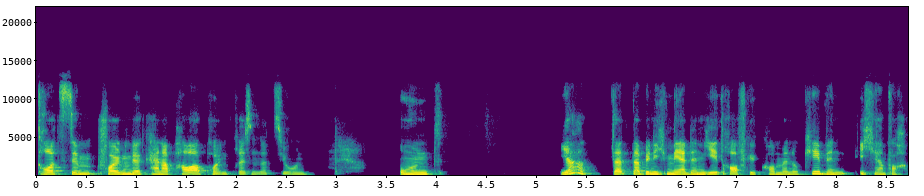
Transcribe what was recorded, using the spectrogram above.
Trotzdem folgen wir keiner PowerPoint-Präsentation. Und ja, da, da bin ich mehr denn je drauf gekommen, okay, wenn ich einfach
